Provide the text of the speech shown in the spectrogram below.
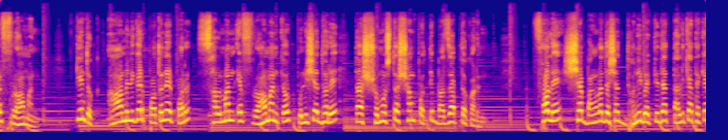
এফ রহমান। কিন্তু আওয়ামী লীগের পতনের পর সালমান এফ রহমানকেও পুলিশে ধরে তার সমস্ত সম্পত্তি বাজেয়াপ্ত করেন। ফলে সে বাংলাদেশের ধনী ব্যক্তিদের তালিকা থেকে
